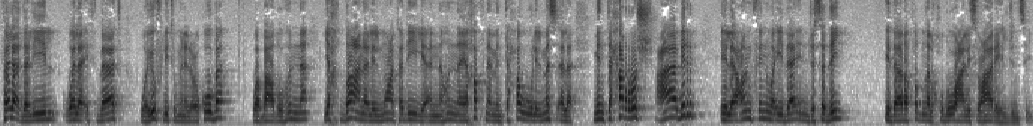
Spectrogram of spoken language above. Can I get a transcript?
فلا دليل ولا إثبات ويفلت من العقوبة وبعضهن يخضعن للمعتدي لأنهن يخفن من تحول المسألة من تحرش عابر إلى عنف وإيذاء جسدي إذا رفضن الخضوع لسعاره الجنسي.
